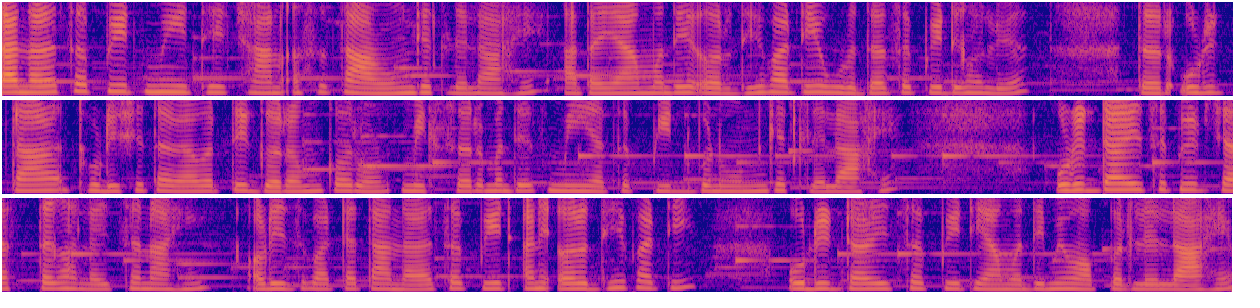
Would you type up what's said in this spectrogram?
तांदळाचं पीठ मी इथे छान असं चाळून घेतलेलं आहे. आता यामध्ये अर्धी वाटी उडदाचं पीठ घालूयात. तर उडीद डाळ थोडीशी तव्यावरती गरम करून मिक्सरमध्येच मी याचं पीठ बनवून घेतलेलं आहे. उडीद डाळीचं पीठ जास्त घालायचं नाही. अडीच वाट्या तांदळाचं पीठ आणि अर्धी वाटी उडीद डाळीचं पीठ यामध्ये मी वापरलेलं आहे.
